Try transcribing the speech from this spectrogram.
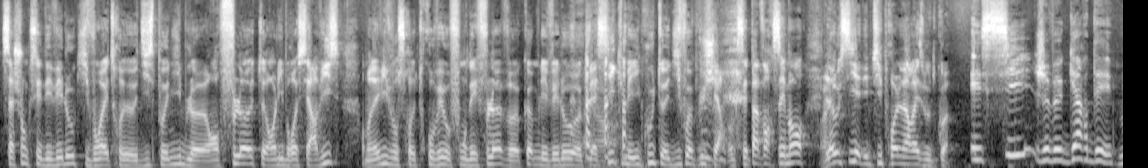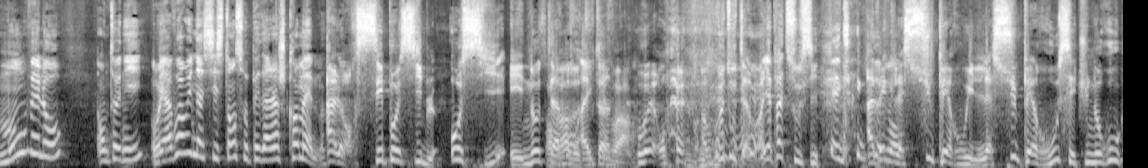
sachant que c'est des vélos qui vont être euh, disponibles en flotte, en libre service. À mon avis ils vont se retrouver au fond des fleuves euh, comme les vélos classiques, mais ils coûtent euh, 10 fois plus cher. Donc c'est pas forcément. Là aussi il y a des petits problèmes à résoudre quoi. Et si je veux garder mon vélo, Anthony, Oui. mais avoir une assistance au pédalage quand même Alors, c'est possible aussi, et notamment avec tout un- avoir. Ouais, on on peut tout avoir, il n'y a pas de souci. Avec la super wheel. La super roue, c'est une roue.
